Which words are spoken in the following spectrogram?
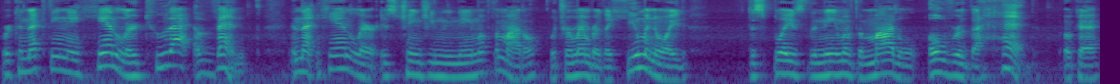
we're connecting a handler to that event and that handler is changing the name of the model, which remember, the humanoid displays the name of the model over the head, okay?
